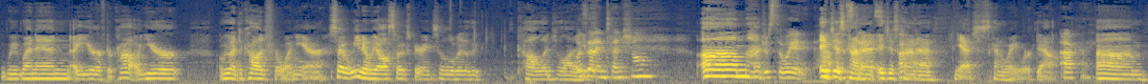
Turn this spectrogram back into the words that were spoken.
we went in a year after college. A year we went to college for one year, so you know we also experienced a little bit of the college life. was that intentional Um, or just the way it? it just kind of, it just kind of, yeah, it's just kind of way it worked out. Okay. Um,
